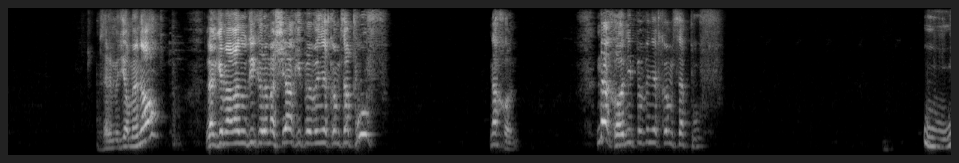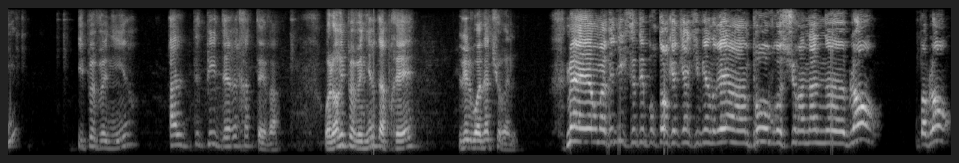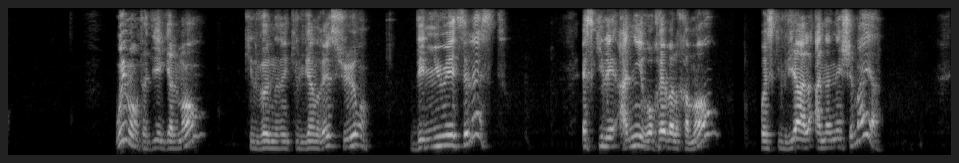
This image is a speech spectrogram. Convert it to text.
Vous allez me dire, mais non La Gemara nous dit que le Mashiach, il peut venir comme ça, pouf Nachon. Nachon, il peut venir comme ça, pouf ou il peut venir al ou alors il peut venir d'après les lois naturelles. Mais on m'avait dit que c'était pourtant quelqu'un qui viendrait, un pauvre sur un âne blanc, pas blanc. Oui, mais on t'a dit également qu'il viendrait, sur des nuées célestes. Est-ce qu'il est Ani Rochev al ou est-ce qu'il vient à Anané Shemaya?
